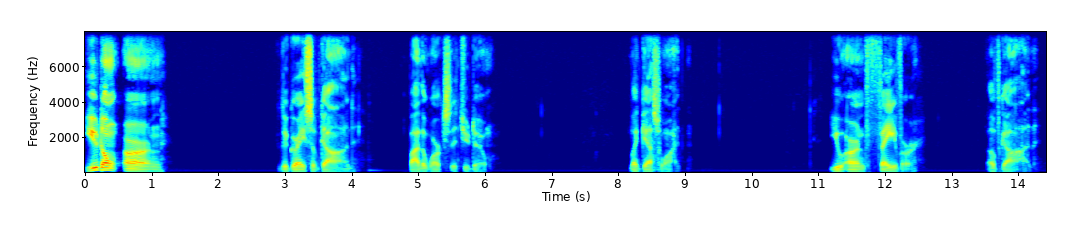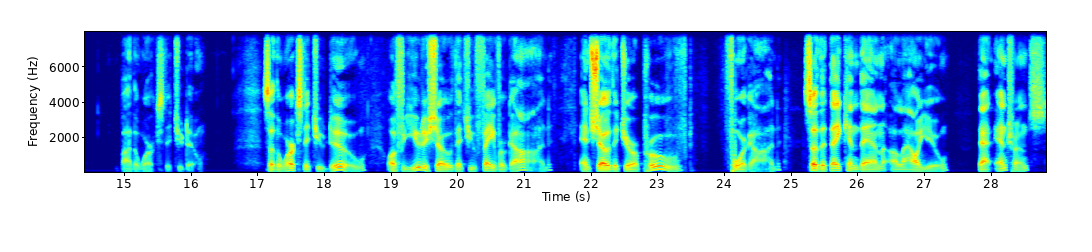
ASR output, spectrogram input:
you don't earn the grace of God by the works that you do. But guess what? You earn favor of God by the works that you do. So the works that you do are for you to show that you favor God and show that you're approved for God so that they can then allow you that entrance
